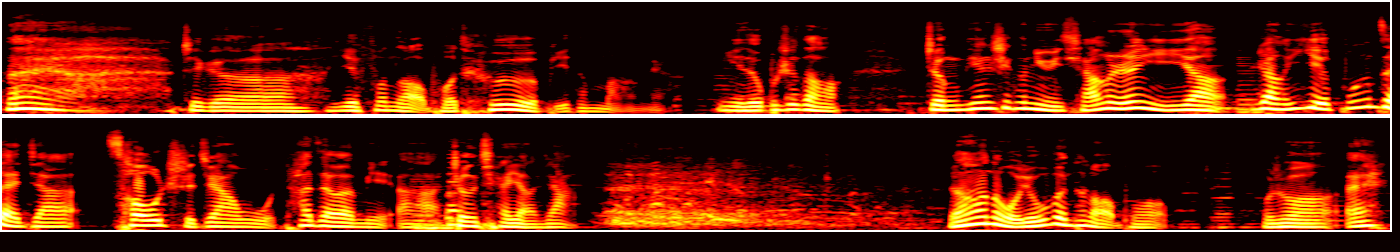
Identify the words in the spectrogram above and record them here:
哎呀。这个叶枫老婆特别的忙呀，你都不知道，整天是个女强人一样，让叶枫在家操持家务，她在外面啊挣钱养家。然后呢，我就问他老婆，我说：“哎，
